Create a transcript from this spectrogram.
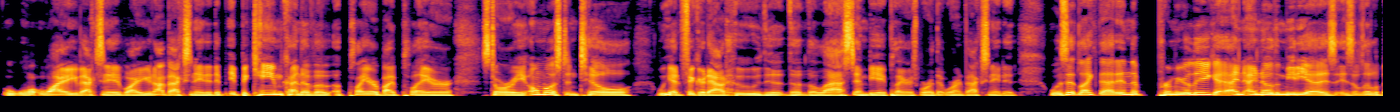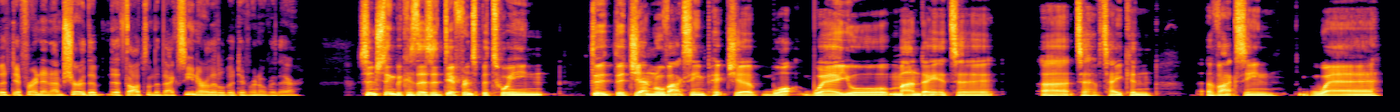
Why are you vaccinated? Why are you not vaccinated?" It, it became kind of a player by player story almost until we had figured out who the, the, the last NBA players were that weren't vaccinated. Was it like that in the Premier League? I, I know the media is, is a little bit different, and I'm sure the, the thoughts on the vaccine are a little bit different over there. It's interesting because there's a difference between the the general vaccine picture, what where you're mandated to uh, to have taken a vaccine, where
